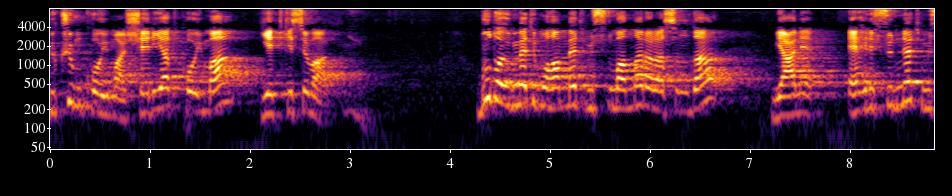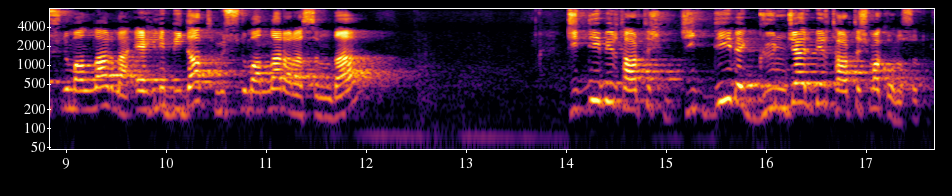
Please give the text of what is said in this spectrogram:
Hüküm koyma, şeriat koyma yetkisi var. Bu da ümmeti Muhammed Müslümanlar arasında yani ehli sünnet Müslümanlarla ehli bidat Müslümanlar arasında ciddi bir tartış ciddi ve güncel bir tartışma konusudur.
